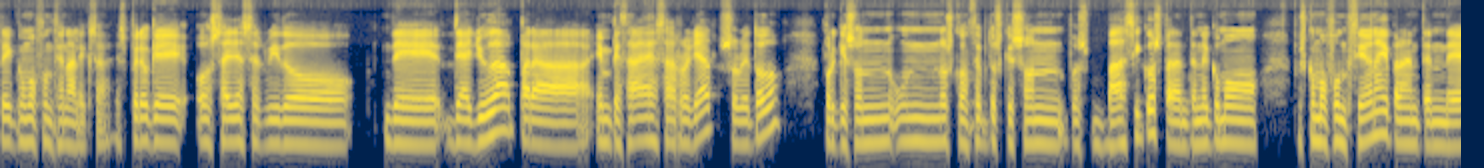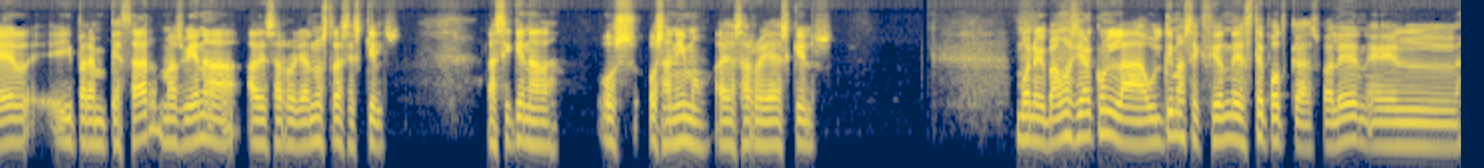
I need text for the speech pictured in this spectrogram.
de cómo funciona Alexa. Espero que os haya servido de, de, ayuda para empezar a desarrollar, sobre todo, porque son unos conceptos que son pues, básicos para entender cómo, pues, cómo funciona y para entender y para empezar más bien a, desarrollar nuestras skills. Así que nada, os, os animo a desarrollar skills. Bueno, y vamos ya con la última sección de este podcast, ¿vale? El...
